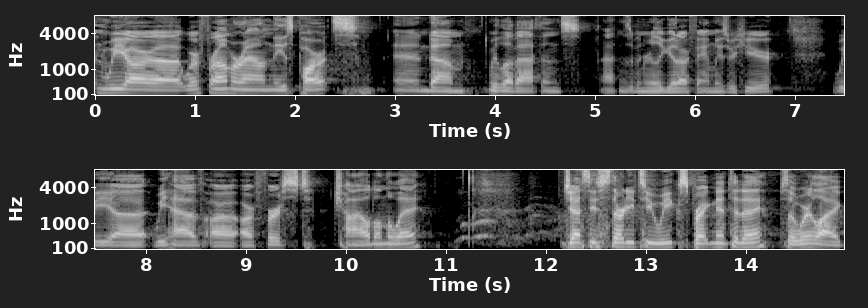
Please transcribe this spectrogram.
and we are uh, we're from around these parts, and um, we love Athens. Athens has been really good. Our families are here. We uh, we have our, our first child on the way. Jesse's 32 weeks pregnant today, so we're like,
